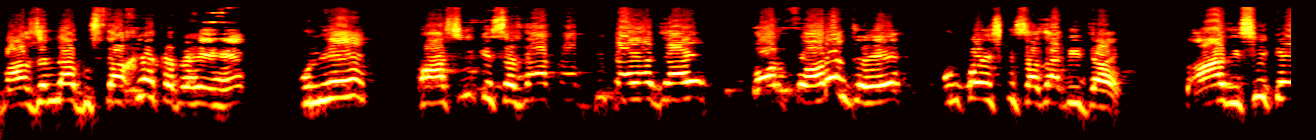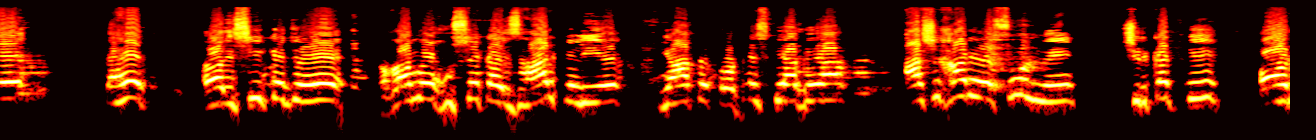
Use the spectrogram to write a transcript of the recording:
माजल्ला गुस्ताखियाँ कर रहे हैं, उन्हें फांसी की सजा का लाया जाए और फ़ौरन जो है उनको इसकी सजा दी जाए। तो आज इसी के तहत और इसी के जो है गम और गुस्से का इजहार के लिए यहाँ पे प्रोटेस्ट किया गया। आशिखान रसूल ने शिरकत की और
